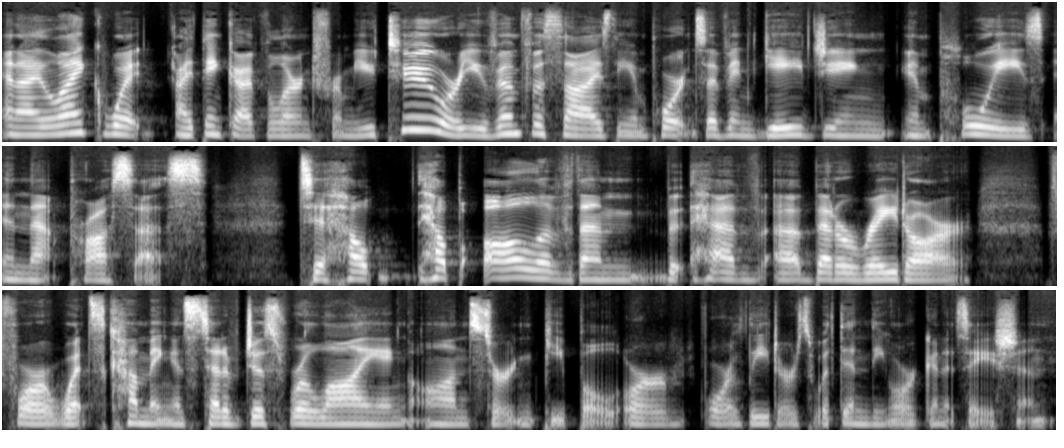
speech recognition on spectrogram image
And I like what I think I've learned from you too, or you've emphasized the importance of engaging employees in that process to help help all of them have a better radar for what's coming instead of just relying on certain people or or leaders within the organization.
